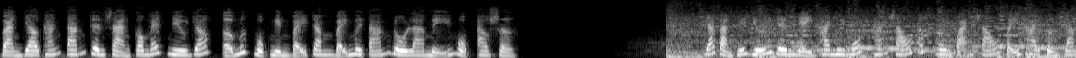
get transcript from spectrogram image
Vàng giao tháng 8 trên sàn Comex New York ở mức 1.778 đô la Mỹ một ounce. Giá vàng thế giới đêm ngày 21 tháng 6 thấp hơn khoảng 6,2%,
